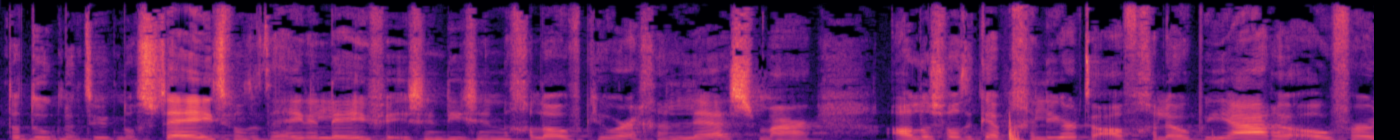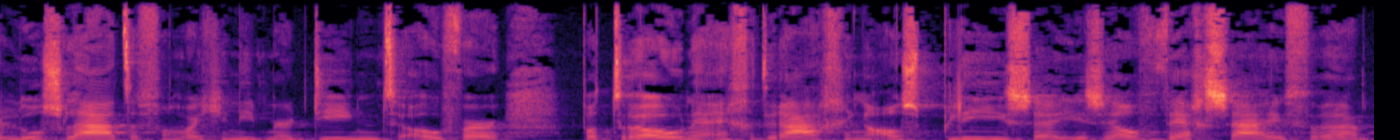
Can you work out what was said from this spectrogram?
dat doe ik natuurlijk nog steeds, want het hele leven is in die zin geloof ik heel erg een les. Maar alles wat ik heb geleerd de afgelopen jaren over loslaten van wat je niet meer dient, over patronen en gedragingen als pleasen, jezelf wegcijferen.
